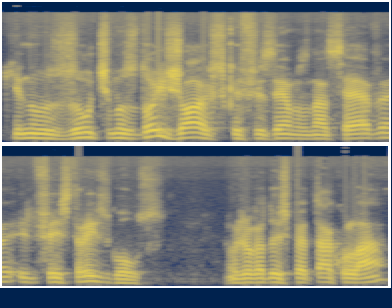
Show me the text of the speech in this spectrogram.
que nos últimos dois jogos que fizemos na Sérvia, ele fez três gols é um jogador espetacular,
